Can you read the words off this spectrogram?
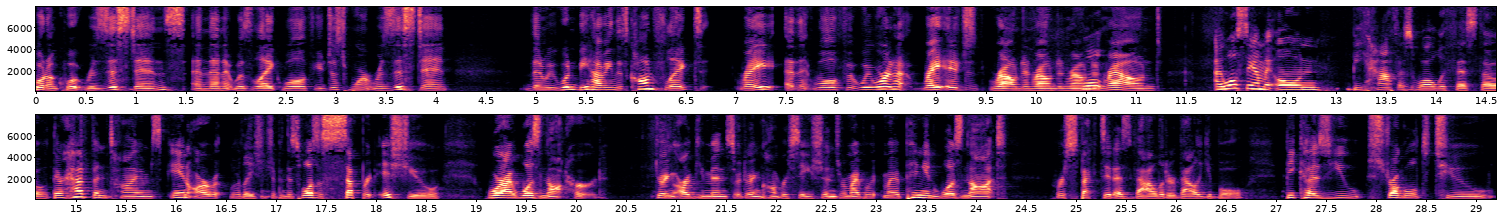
quote unquote resistance. And then it was like, well, if you just weren't resistant, then we wouldn't be having this conflict, right? And then, well, if we weren't, ha- right, it just round and round and round Well- and round. I will say on my own behalf as well with this, though, there have been times in our relationship, and this was a separate issue, where I was not heard during arguments or during conversations, where my my opinion was not respected as valid or valuable because you struggled to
